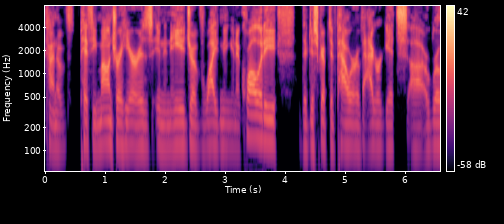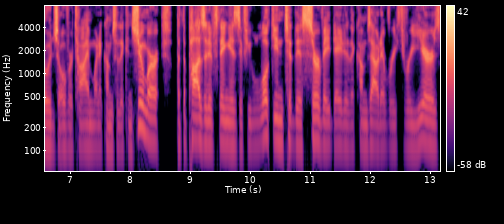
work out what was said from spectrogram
kind of pithy mantra here is in an age of widening inequality, the descriptive power of aggregates uh, erodes over time when it comes to the consumer. But the positive thing is, if you look into this survey data that comes out every three years,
